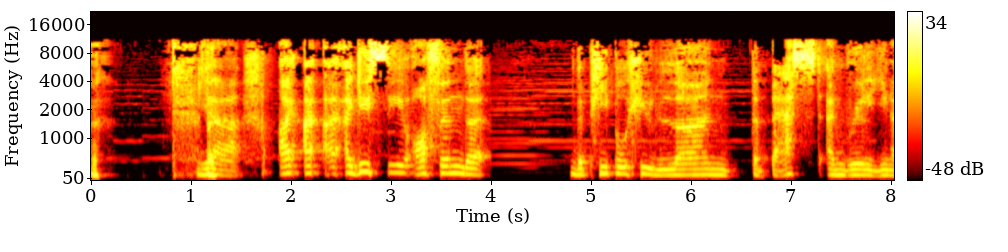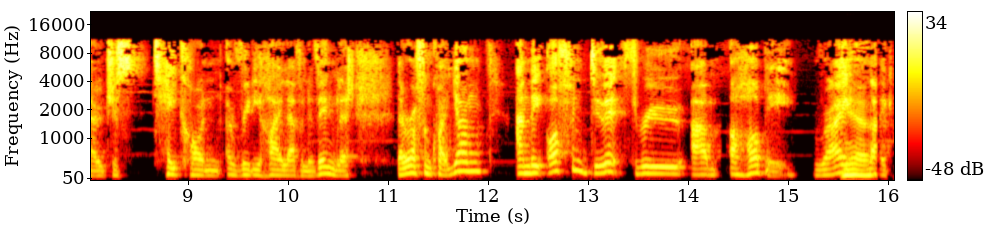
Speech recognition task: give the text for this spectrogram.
yeah I, I I- do see often that the people who learn the best and really you know just take on a really high level of english they're often quite young and they often do it through um, a hobby right Yeah. like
